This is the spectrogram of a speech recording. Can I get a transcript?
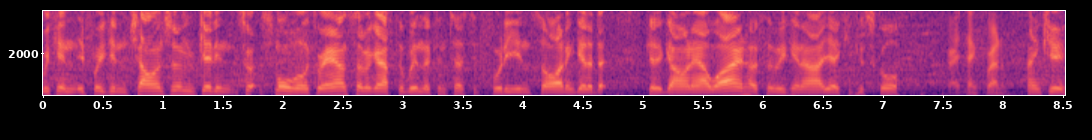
we can, if we can challenge them, get in small ground, so we're going to have to win the contested footy inside and get it get it going our way, and hopefully we can uh, yeah kick a score. Great, thanks, Brandon. Thank you.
